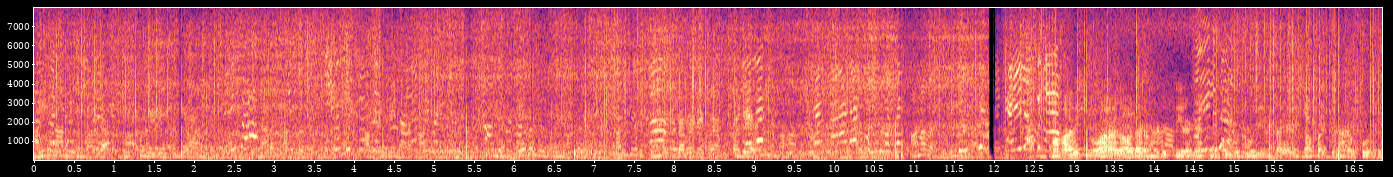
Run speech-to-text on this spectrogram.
மனிதனாக இருந்தாலும் துர்க்குணங்கள் நிரம்பியவன் என்றார் நரகாசுரன் அப்பேரே நரகாசுரன் இதன் தேவர்களுக்கும் மக்களுக்கும் பல்வேறு ஆனால் அவன் மீண்டும் தாழ்த்தப்பட்டான் மகாவிஷ்ணு வராக அவதாரம் எடுத்து இரண்யாசனை கொண்டு பூதேவி தாயாரை காப்பாற்றினார். அப்போது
